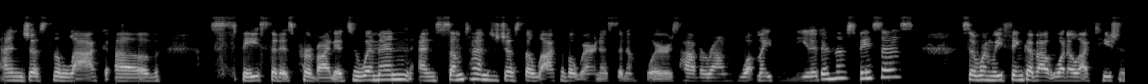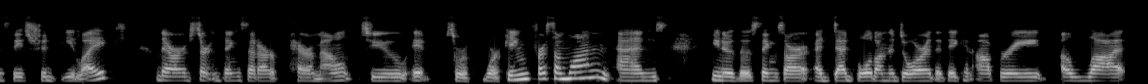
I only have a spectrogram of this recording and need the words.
and just the lack of space that is provided to women, and sometimes just the lack of awareness that employers have around what might be needed in those spaces. So, when we think about what a lactation space should be like, there are certain things that are paramount to it sort of working for someone. And you know those things are a deadbolt on the door that they can operate a lot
